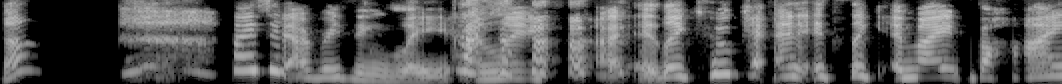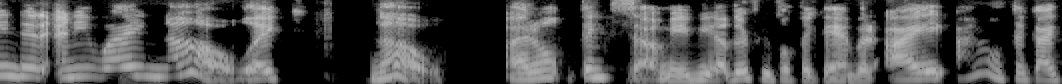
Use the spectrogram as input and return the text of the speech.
I did everything late. And like, I, eh, like who can, and it's like, am I behind in any way? No, like, no, I don't think so. Maybe other people think I am, but I, I don't think I,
